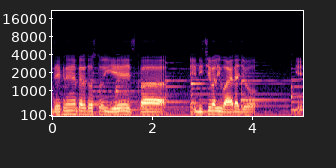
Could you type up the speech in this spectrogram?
ये देख रहे हैं पहले दोस्तों, ये इसका, ये नीचे वाली वायर है जो, ये,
